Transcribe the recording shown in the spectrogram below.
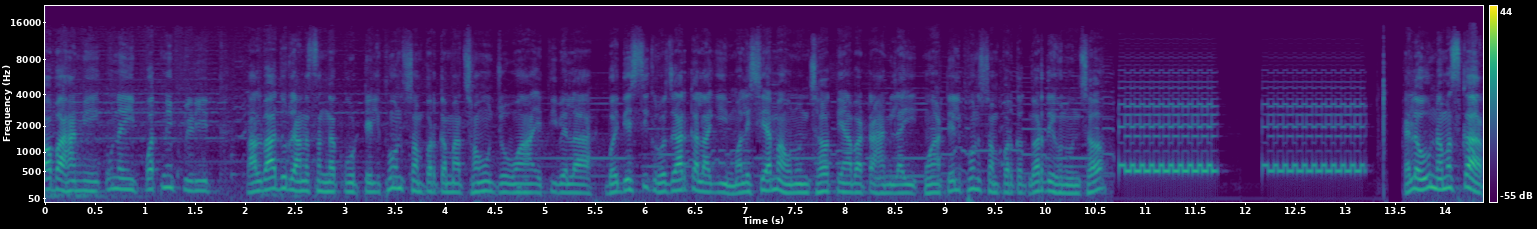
अब हामी उनै पत्नी पीडित लालबहादुर राणासँगको टेलिफोन सम्पर्कमा छौँ जो उहाँ यति बेला वैदेशिक रोजगारका लागि मलेसियामा हुनुहुन्छ। त्यहाँबाट हामीलाई उहाँ टेलिफोन सम्पर्क गर्दै हुनुहुन्छ। हेलो नमस्कार।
